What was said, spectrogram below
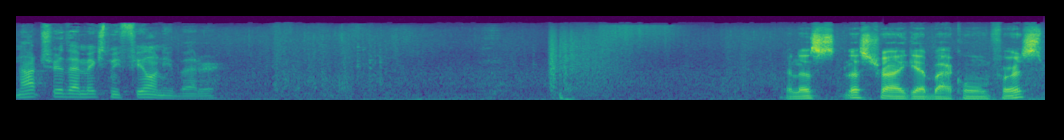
Not sure that makes me feel any better. And let's let's try to get back home first.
